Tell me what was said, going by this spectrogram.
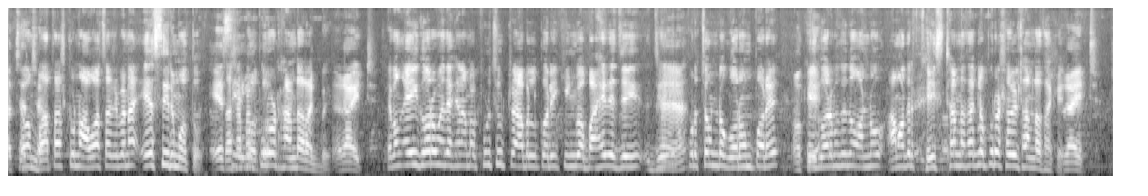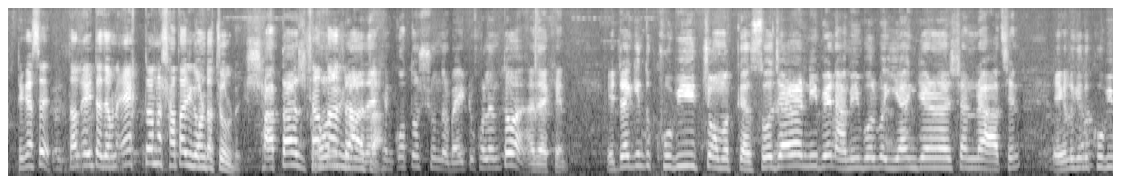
আচ্ছা, আচ্ছা। বাতাস কোনো আওয়াজ আসবে না এসির মতো। পুরো ঠান্ডা রাখবে। রাইট এবং এই গরমে দেখেন আমরা প্রচুর ট্রাভেল করি কিংবা বাইরে যে যে হ্যাঁ। প্রচণ্ড গরম পড়ে এই গরমে কিন্তু অন্য আমাদের ফেস ঠান্ডা থাকলে পুরো শরীর ঠান্ডা থাকে। রাইট ঠিক আছে? তাহলে এটা যেমন একটা না সাতাশ ঘণ্টা চলবে। সাতাশ ঘণ্টা। দেখেন কত সুন্দর ভাই একটু খোলেন তো। দেখেন এটা কিন্তু খুবই চমৎকার। সো যারা নিবেন আমি বলব ইয়াং জেনারেশনরা আছেন এগুলো কিন্তু খুবই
